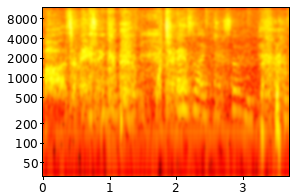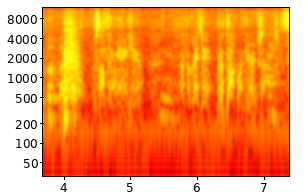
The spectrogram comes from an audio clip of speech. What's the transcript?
Oh, that's amazing. What's your name? like I saw you. it was lovely meeting you. Yeah. Have a great day. Good luck with your exams. Thanks.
